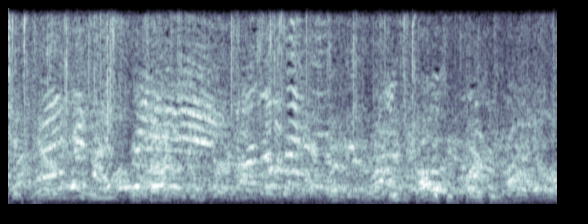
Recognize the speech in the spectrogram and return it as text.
Can probably see the fire from the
